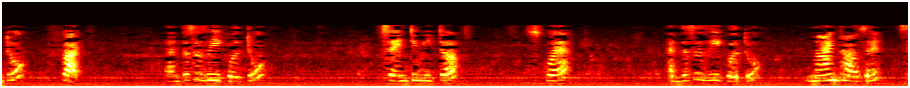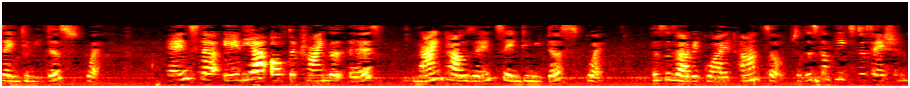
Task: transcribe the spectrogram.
into 5 and this is equal to centimeter square and this is equal to 9000 centimeters square. Hence the area of the triangle is 9000 centimeters square. This is our required answer. So this completes the session.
